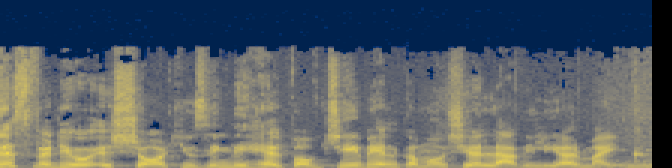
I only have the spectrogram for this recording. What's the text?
This video is shot using the help of JBL commercial lavalier mic.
